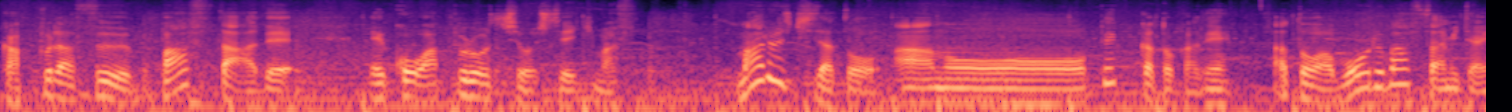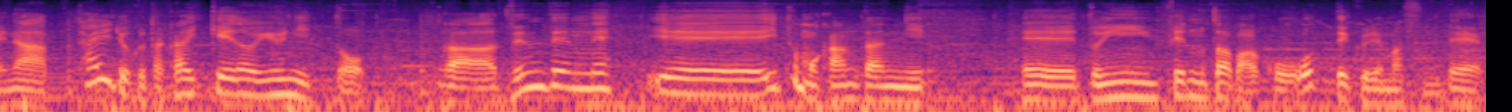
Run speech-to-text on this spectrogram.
カプラスバスターで、えこうアプローチをしていきます。マルチだと、あのー、ペッカとかね、あとはウォールバスターみたいな体力高い系のユニットが全然ね、えー、いとも簡単に、えーと、インフェルノタワーをこう折ってくれますんで、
